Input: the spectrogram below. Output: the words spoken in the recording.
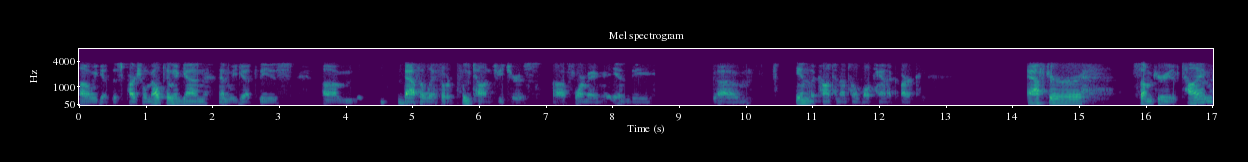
Uh, we get this partial melting again, and we get these um, batholith or pluton features uh, forming in the um, in the continental volcanic arc. After some period of time,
